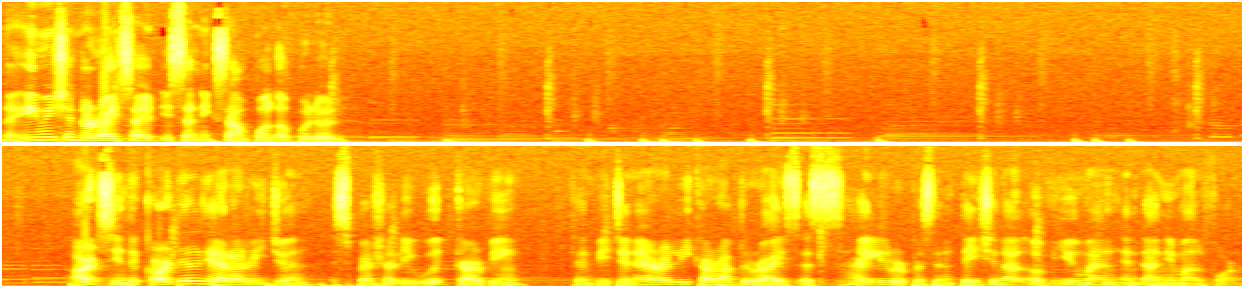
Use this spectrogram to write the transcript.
The image on the right side is an example of bulul. Arts in the Cordillera region, especially wood carving, can be generally characterized as highly representational of human and animal form.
